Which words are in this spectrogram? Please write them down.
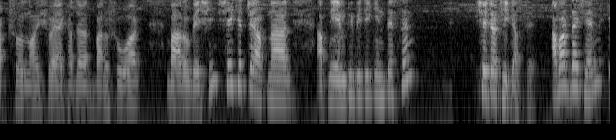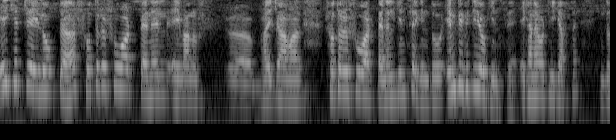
আটশো, নয়শো, এক হাজার, বারোশো ওয়াট বা আরও বেশি, সেই ক্ষেত্রে আপনার, আপনি এমপিপিটি কিনতেছেন, সেটা ঠিক আছে। আবার দেখেন, এই ক্ষেত্রে এই লোকটা সতেরোশো ওয়াট প্যানেল এই মানুষ ভাইটা আমার সতেরোশো ওয়াট প্যানেল কিনছে, কিন্তু এমপিপিটিও কিনছে। এখানেও ঠিক আছে। কিন্তু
